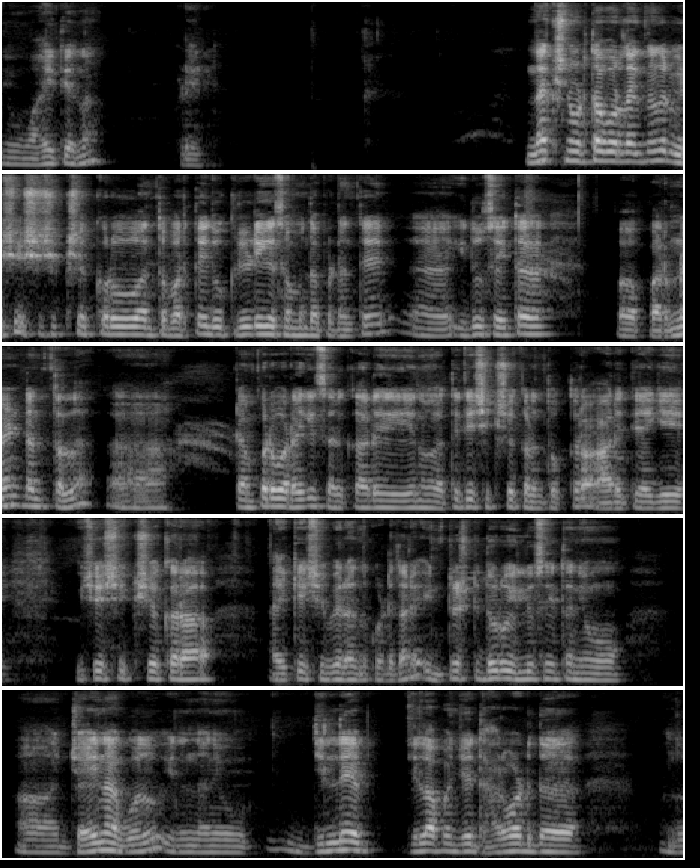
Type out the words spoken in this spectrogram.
ನೀವು ಮಾಹಿತಿಯನ್ನು ಪಡೆಯಿರಿ. ನೆಕ್ಸ್ಟ್ ನೋಡ್ತಾ ಬರ್ದಾಗಿತ್ತಂದ್ರೆ ವಿಶೇಷ ಶಿಕ್ಷಕರು ಅಂತ ಬರ್ತಾ ಇದು ಕ್ರೀಡೆಗೆ ಸಂಬಂಧಪಟ್ಟಂತೆ ಇದು ಸಹಿತ ಪರ್ಮನೆಂಟ್ ಅಂತಲ್ಲ ಟೆಂಪರವರಾಗಿ ಸರ್ಕಾರಿ ಏನು ಅತಿಥಿ ಶಿಕ್ಷಕರು ಅಂತ ಹೋಗ್ತಾರೋ ಆ ರೀತಿಯಾಗಿ ವಿಶೇಷ ಶಿಕ್ಷಕರ ಆಯ್ಕೆ ಶಿಬಿರ ಅಂತ ಕೊಟ್ಟಿದ್ದಾರೆ. ಇಂಟ್ರೆಸ್ಟ್ ಇದ್ದರೂ ಇಲ್ಲೂ ಸಹಿತ ನೀವು ಜಾಯ್ನ್ ಆಗ್ಬೋದು. ಇದನ್ನು ನೀವು ಜಿಲ್ಲೆ, ಜಿಲ್ಲಾ ಪಂಚಾಯತ್ ಧಾರವಾಡದ ಒಂದು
